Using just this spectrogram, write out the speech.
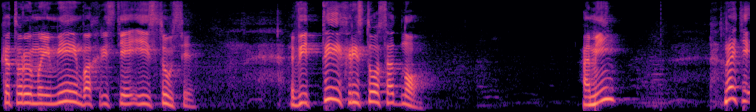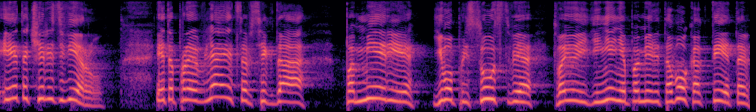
которую мы имеем во Христе Иисусе. Ведь ты, Христос, одно. Аминь. Знаете, это через веру. Это проявляется всегда по мере Его присутствия, твое единение, по мере того, как ты это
